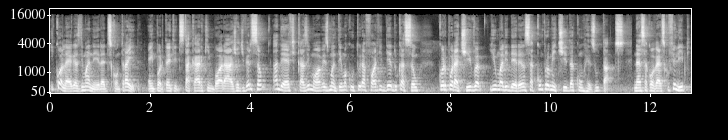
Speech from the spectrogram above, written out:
e colegas de maneira descontraída. É importante destacar que, embora haja diversão, a DF Casa Imóveis mantém uma cultura forte de educação corporativa e uma liderança comprometida com resultados. Nessa conversa com o Felipe,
